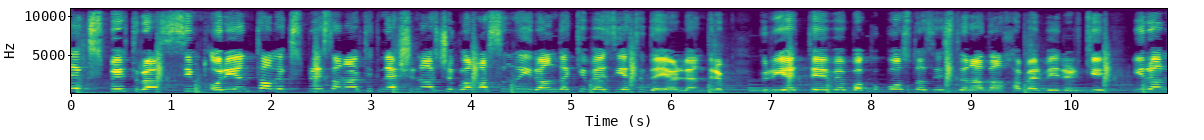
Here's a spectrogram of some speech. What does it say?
ekspert Rasim Oriental Express Analitik nəşrinin açıqlamasında İrandakı vəziyyəti değerlendirip Hürriyet TV Bakı Postası istinadən xəbər verir ki, İran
